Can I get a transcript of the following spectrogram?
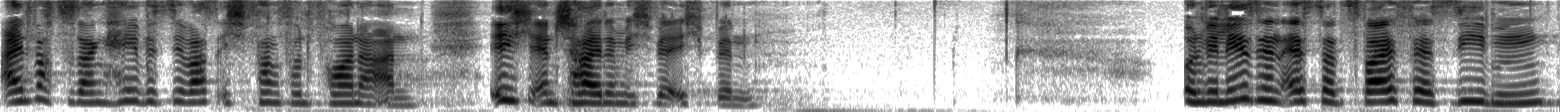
einfach zu sagen, hey, wisst ihr was, ich fange von vorne an. Ich entscheide mich, wer ich bin. Und wir lesen in Esther 2, Vers 7,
